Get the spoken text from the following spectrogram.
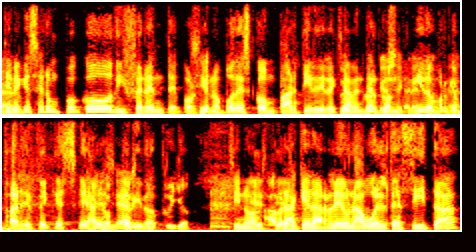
tiene que ser un poco diferente, porque no puedes compartir directamente el contenido, porque parece que sea contenido tuyo. Sino habrá que darle una vueltecita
